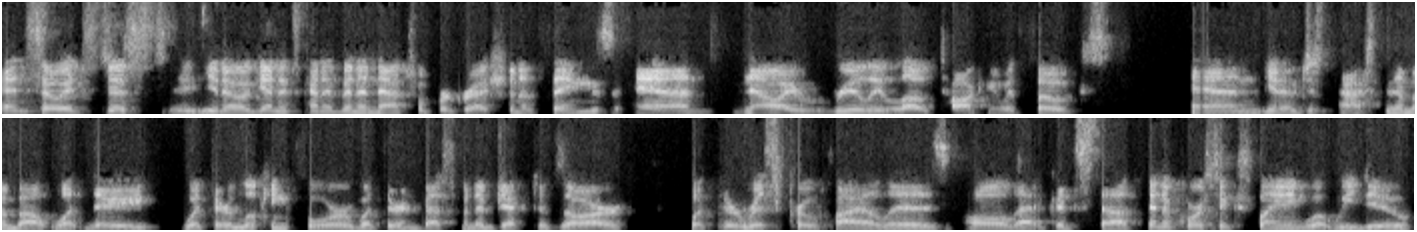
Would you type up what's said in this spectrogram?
and so it's just, you know, again, it's kind of been a natural progression of things. And now I really love talking with folks and, you know, just asking them about what they, what they're looking for, what their investment objectives are, what their risk profile is, all that good stuff. And of course, explaining what we do.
